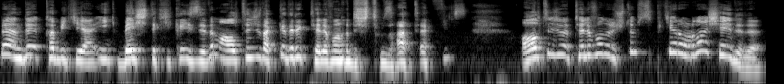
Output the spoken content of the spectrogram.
Ben de tabii ki yani ilk 5 dakika izledim. 6. dakika direkt telefona düştüm zaten fix. 6. dakika telefona düştüm. Spiker oradan şey dedi.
